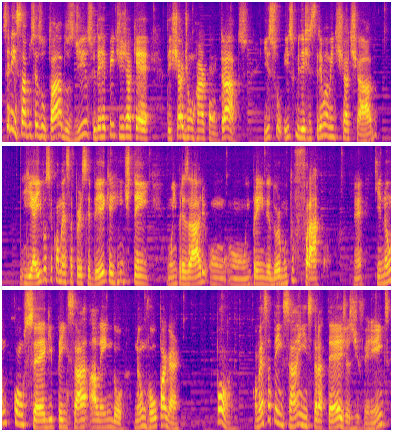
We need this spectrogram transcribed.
você nem sabe os resultados disso e de repente já quer deixar de honrar contratos? Isso, isso me deixa extremamente chateado. E aí você começa a perceber que a gente tem um empresário, um, um empreendedor muito fraco, né? Que não consegue pensar além do não vou pagar. Porra, começa a pensar em estratégias diferentes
